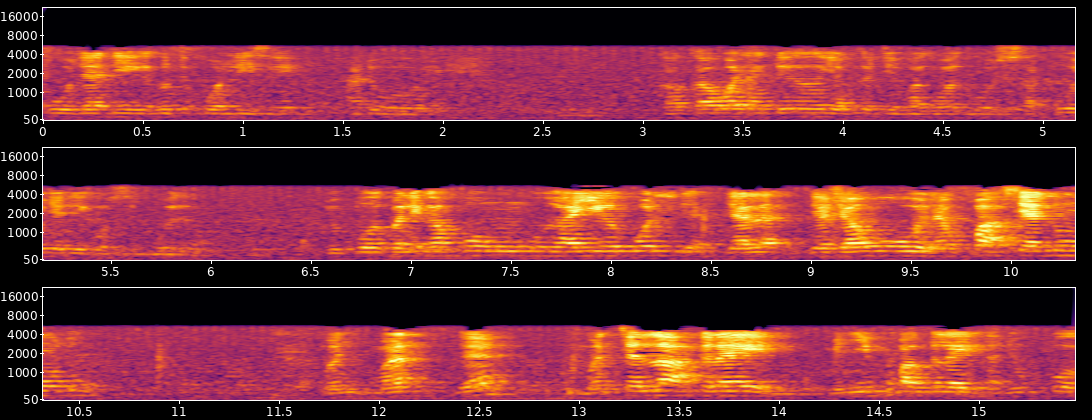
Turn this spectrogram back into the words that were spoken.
aku jadi anggota polis ni. Aduh Kawan-kawan ada yang kerja bagus-bagus. Aku jadi constable. Jumpa balik kampung raya pun jalan jauh. Nampak si Anu tu. Men, man, eh, Mencelah ke lain Menyimpang ke lain Tak jumpa.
